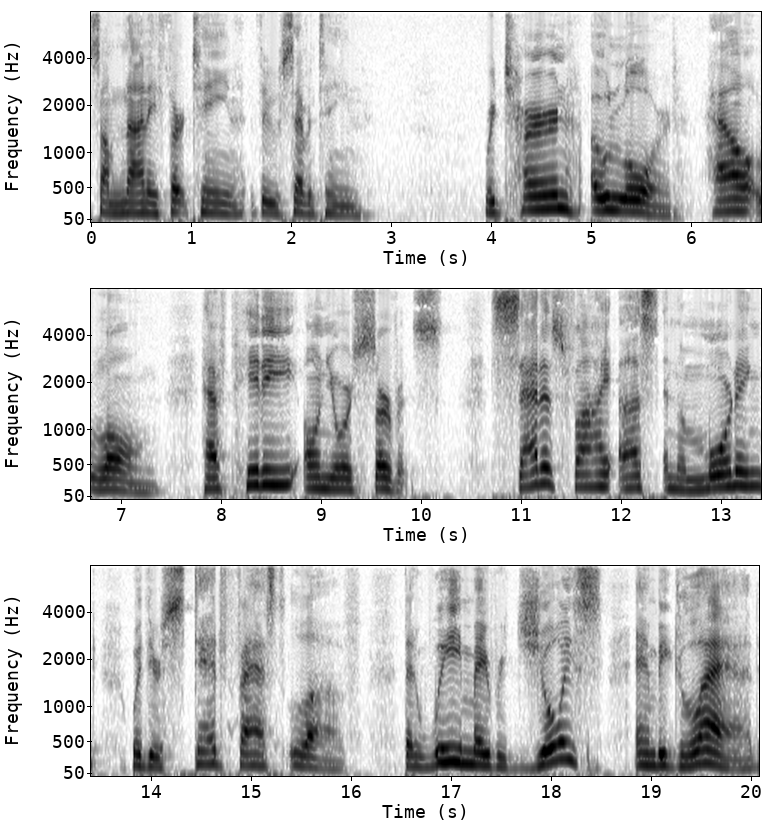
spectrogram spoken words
Psalm 90, 13 through 17. Return, O Lord, how long? Have pity on your servants. Satisfy us in the morning with your steadfast love, that we may rejoice and be glad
